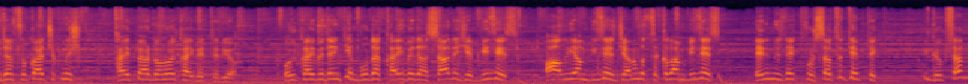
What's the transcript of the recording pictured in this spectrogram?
bir de sokağa çıkmış Tayyip Erdoğan oy kaybetti diyor. Oy kaybeden kim? Burada kaybeden sadece biziz. Ağlayan biziz, canımız sıkılan biziz. Elimizdeki fırsatı teptik. Göksan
